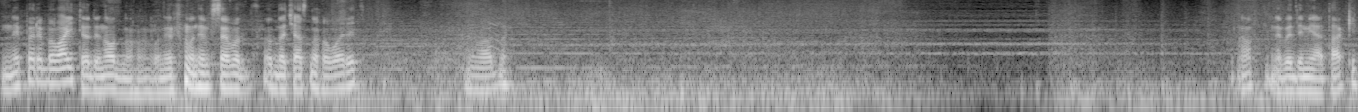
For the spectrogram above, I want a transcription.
Не перебивайте один одного, вони, вони все од- одночасно говорять. Ну ладно. О, невидимі атаки.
